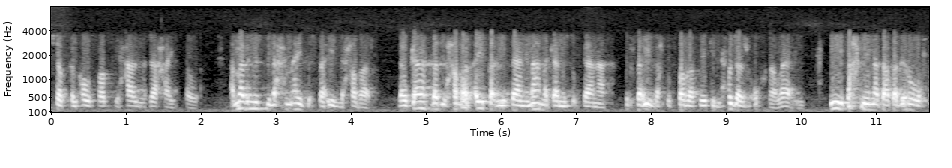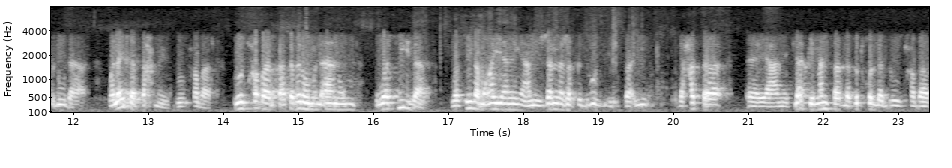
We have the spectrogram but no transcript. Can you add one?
الشرق الأوسط في حال نجاح هي الثورة. أما بالنسبة لحماية إسرائيل لحضر لو كانت بدل حضر أي قرية ثانية مهما كانوا سكانها إسرائيل رح تتصرف هيك بحجج أخرى واري هي تحمي ما تعتبره حدودها وليست تحمي حدود حضر، حدود حضر تعتبرهم الآن هم وسيلة وسيلة معينة يعني جنجت الدروز بإسرائيل. لحتى يعني تلاقي منفذ لتدخل لدروز حضر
